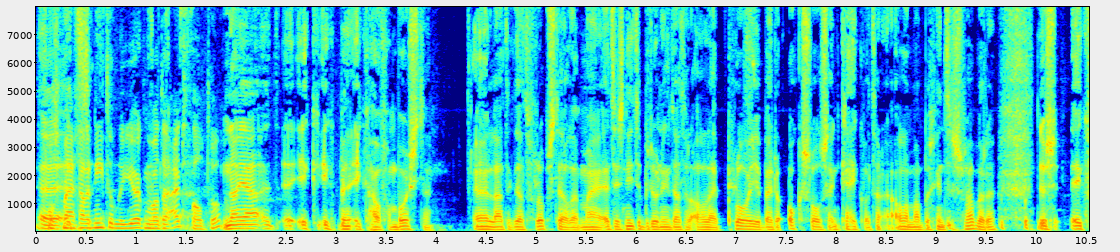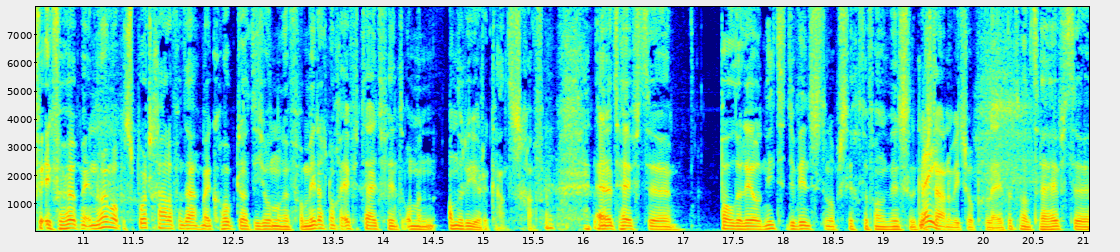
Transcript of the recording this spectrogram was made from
volgens mij gaat het niet om de jurk, maar wat er uitvalt, toch? Nou ja, ik, ik, ben, ik hou van borsten. Uh, laat ik dat vooropstellen. Maar het is niet de bedoeling dat er allerlei plooien bij de oksels... en kijk wat er allemaal begint te zwabberen. Dus ik, ik verheug me enorm op het sportgalen vandaag... maar ik hoop dat Dion vanmiddag nog even tijd vindt... om een andere jurk aan te schaffen. En het heeft... Uh, Paul de Leeuw niet de winst ten opzichte van Winston Kristanovic nee. opgeleverd. Want hij heeft uh,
